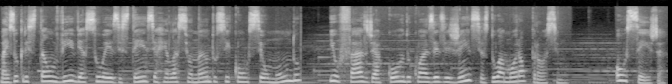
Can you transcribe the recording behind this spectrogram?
Mas o cristão vive a sua existência relacionando-se com o seu mundo e o faz de acordo com as exigências do amor ao próximo ou seja,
